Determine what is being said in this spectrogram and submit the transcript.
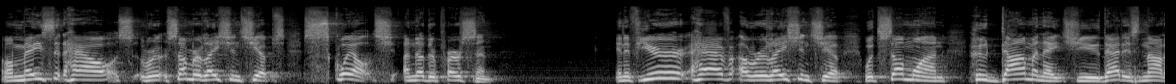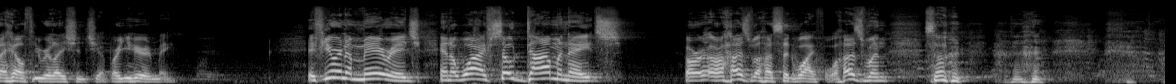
I'm amazed at how some relationships squelch another person. And if you have a relationship with someone who dominates you, that is not a healthy relationship. Are you hearing me? If you're in a marriage and a wife so dominates, or, or a husband, I said wife, well, husband, so,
